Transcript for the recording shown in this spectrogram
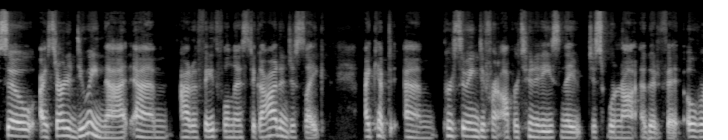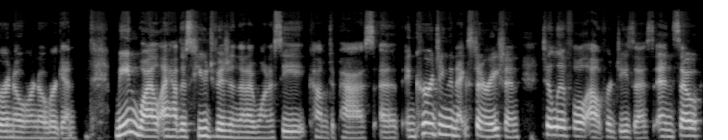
So I started doing that um, out of faithfulness to God and just like I kept um, pursuing different opportunities and they just were not a good fit over and over and over again. Meanwhile, I have this huge vision that I want to see come to pass of encouraging the next generation to live full out for Jesus. And so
